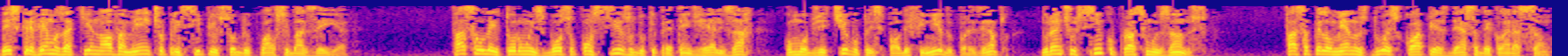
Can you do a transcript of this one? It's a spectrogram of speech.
Descrevemos aqui novamente o princípio sobre o qual se baseia. Faça ao leitor um esboço conciso do que pretende realizar, como objetivo principal definido, por exemplo, durante os cinco próximos anos. Faça pelo menos duas cópias dessa declaração.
